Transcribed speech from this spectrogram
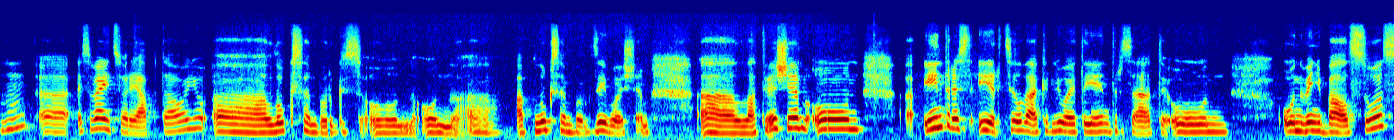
Mm -hmm. uh, es veicu arī aptauju uh, Luksemburgas un, un uh, ap Luksemburgu dzīvojušiem uh, latviešiem. Un, uh, interesi ir, cilvēki ir ļoti interesēti. Un, uh, un viņi balsos.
